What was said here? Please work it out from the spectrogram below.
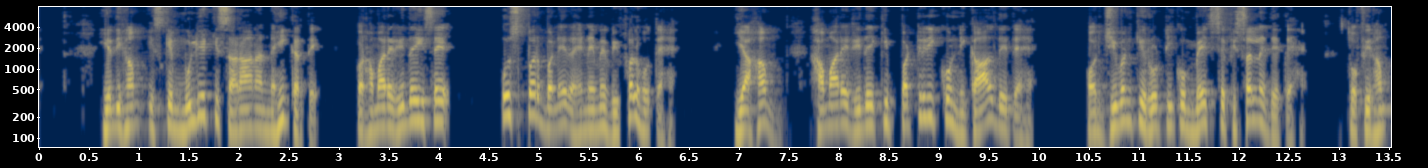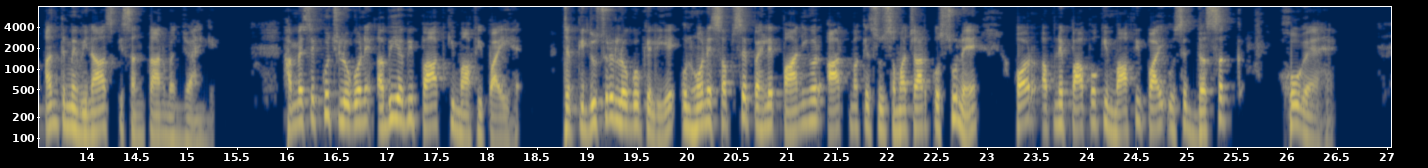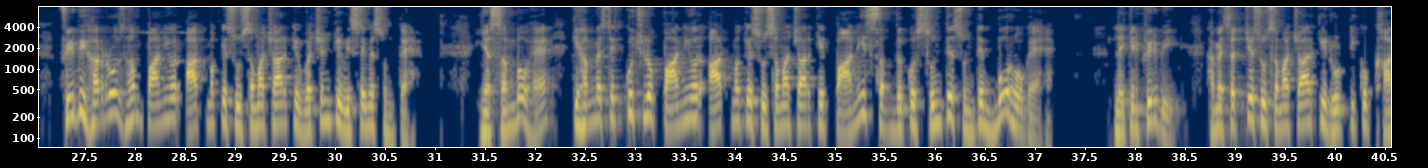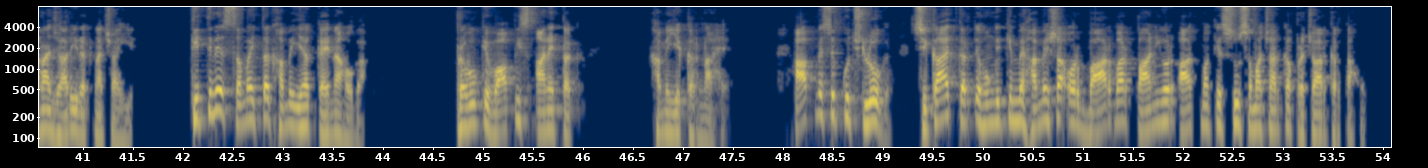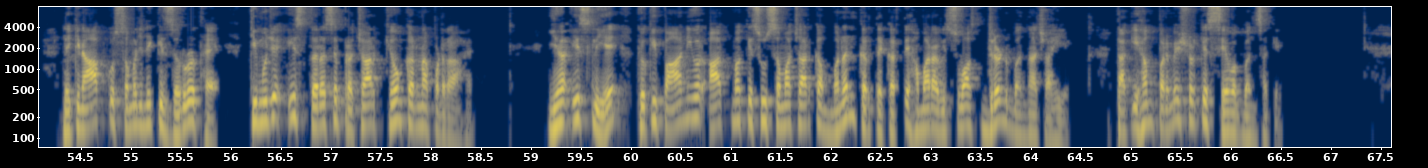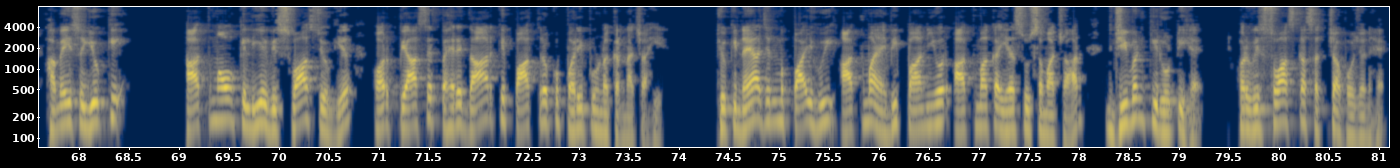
यदि हम इसके मूल्य की सराहना नहीं करते और हमारे हृदय से उस पर बने रहने में विफल होते हैं, या हम हमारे हृदय की पटरी को निकाल देते हैं और जीवन की रोटी को मेज से फिसलने देते हैं तो फिर हम अंत में विनाश की संतान बन जाएँगे। हमें से कुछ लोगों ने अभी अभी पाप की माफ़ी पाई है। जबकि दूसरे लोगों के लिए उन्होंने सबसे पहले पानी और आत्मा के सुसमाचार को सुने और अपने पापों की माफ़ी पाई, उसे दशक हो गए हैं। फिर भी हर रोज हम पानी और आत्मा के सुसमाचार के वचन के विषय में सुनते हैं। यह संभव है कि हम में से कुछ लोग पानी और आत्मा के सुसमाचार के पानी शब्द को सुनते सुनते बोर हो गए हैं। लेकिन फिर भी हमें सच्चे सुसमाचार की रोटी को खाना जारी रखना चाहिए। कितने समय तक हमें यह कहना होगा? प्रभु के वापिस आने तक हमें यह करना है। आप में से कुछ लोग शिकायत करते होंगे कि मैं हमेशा और बार बार पानी और आत्मा के सुसमाचार का प्रचार करता हूँ। लेकिन आपको समझने की ज़रूरत है कि मुझे इस तरह से प्रचार क्यों करना पड़ रहा है। यह इसलिए क्योंकि पानी और आत्मा के सुसमाचार का मनन करते करते हमारा विश्वास दृढ़ बनना चाहिए, ताकि हम परमेश्वर के सेवक बन सके। हमें इस युग की आत्माओं के लिए विश्वास योग्य और प्यासे पहरेदार के पात्र को परिपूर्ण करना चाहिए। क्योंकि नया जन्म पाई हुई आत्माएँ भी पानी और आत्मा का यह सुसमाचार जीवन की रोटी है और विश्वास का सच्चा भोजन है।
